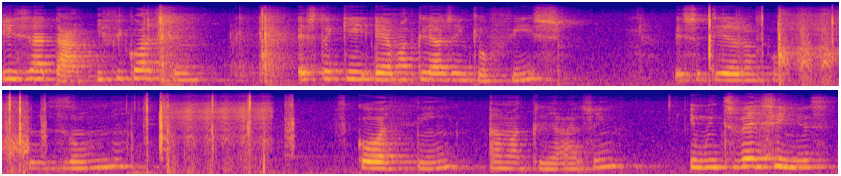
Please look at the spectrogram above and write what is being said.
E já está. E ficou assim. Esta aqui é a maquilhagem que eu fiz. Deixa eu tirar um pouco do zoom. Ficou assim a maquilhagem. E muitos beijinhos.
